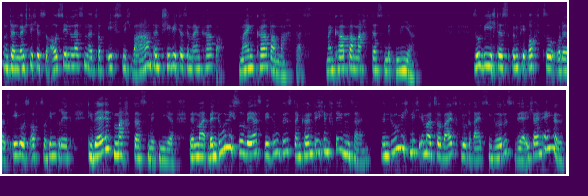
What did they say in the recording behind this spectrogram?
Und dann möchte ich es so aussehen lassen, als ob ich es nicht war, und dann schiebe ich das in meinen Körper. Mein Körper macht das. Mein Körper macht das mit mir. So wie ich das irgendwie oft so, oder das Ego ist oft so hindreht, die Welt macht das mit mir. Wenn, mal, wenn du nicht so wärst, wie du bist, dann könnte ich in Frieden sein. Wenn du mich nicht immer zur Weißglut reizen würdest, wäre ich ein Engel.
